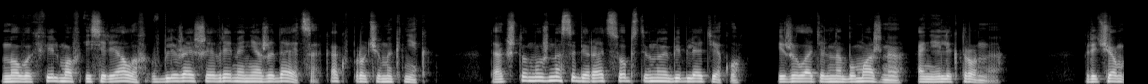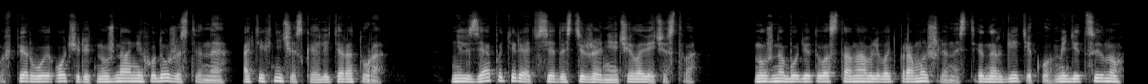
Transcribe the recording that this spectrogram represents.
Новых фильмов и сериалов в ближайшее время не ожидается, как, впрочем, и книг. Так что нужно собирать собственную библиотеку. И желательно бумажную, а не электронную. Причем в первую очередь нужна не художественная, а техническая литература. Нельзя потерять все достижения человечества. Нужно будет восстанавливать промышленность, энергетику, медицину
